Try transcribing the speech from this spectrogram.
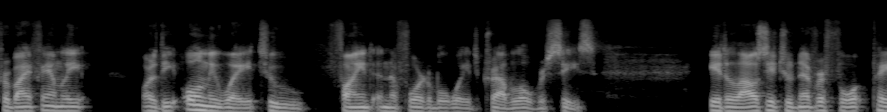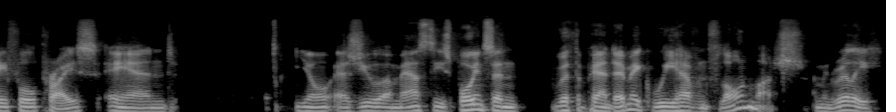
for my family are the only way to find an affordable way to travel overseas. It allows you to never for, pay full price. And, you know, as you amass these points, and with the pandemic, we haven't flown much. I mean, really,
